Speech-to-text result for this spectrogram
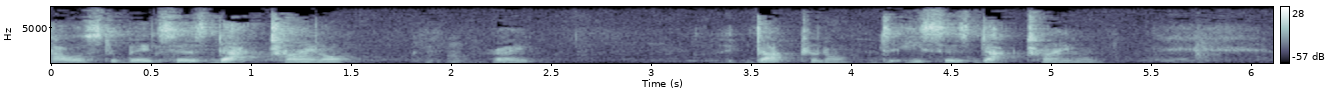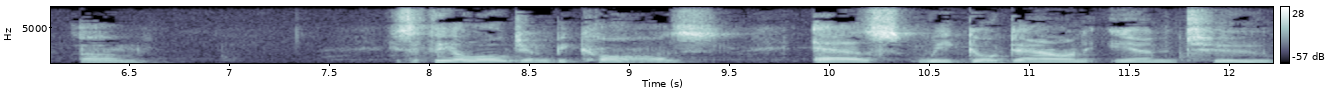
Alistair Begg says doctrinal, right? Doctrinal. He says doctrinal. Um, he's a theologian because as we go down into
